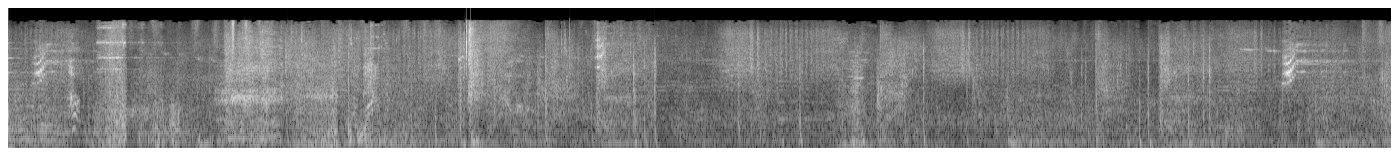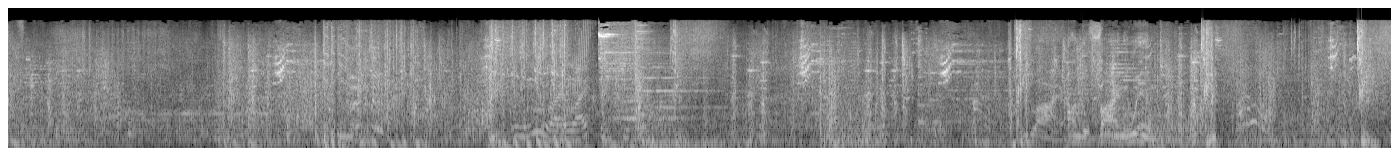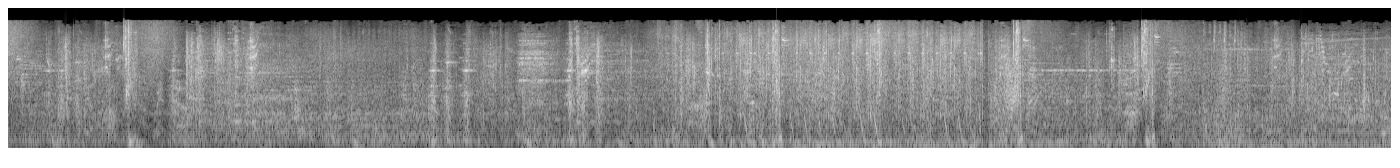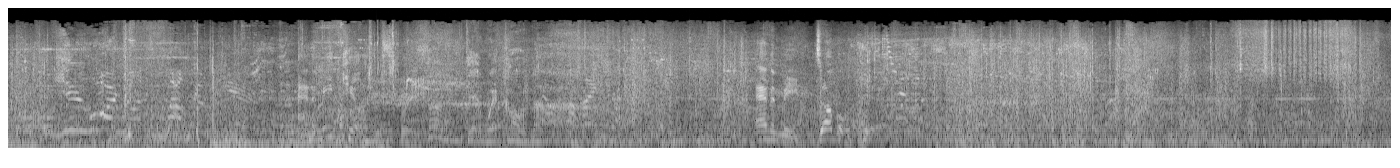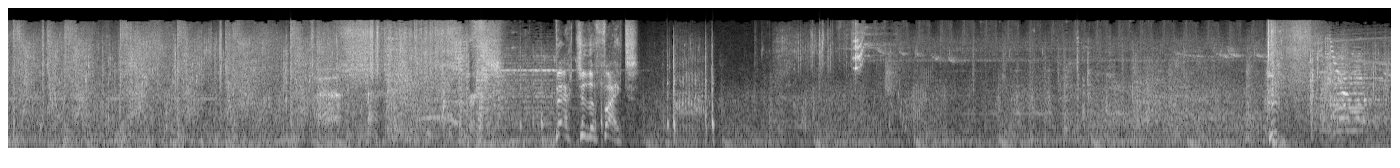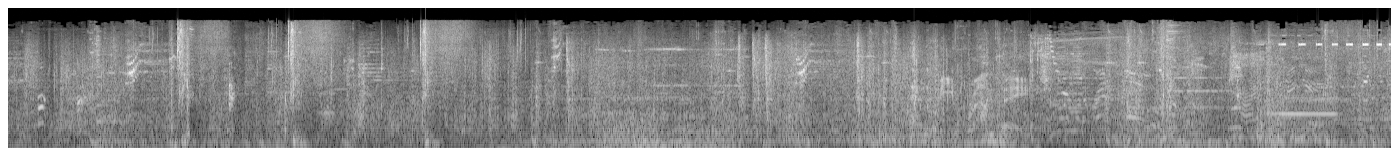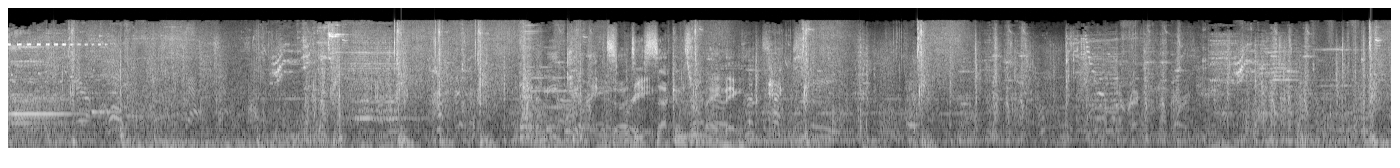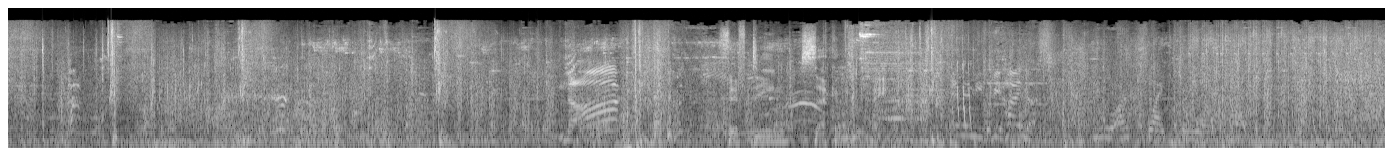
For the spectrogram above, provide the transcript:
on divine wind. Enemy double kill. Back to the fight. 60 seconds remaining. Protect me. Fifteen seconds remaining. Enemies behind us. You are quite the one.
